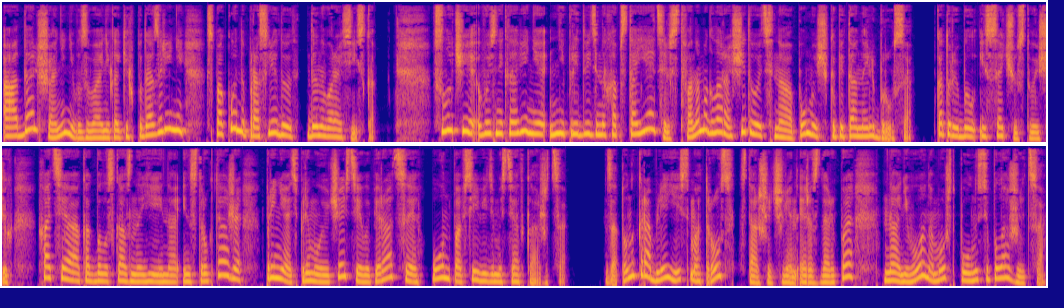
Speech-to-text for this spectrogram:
а дальше они, не вызывая никаких подозрений, спокойно проследуют до Новороссийска. В случае возникновения непредвиденных обстоятельств она могла рассчитывать на помощь капитана Эльбруса, который был из сочувствующих, хотя, как было сказано ей на инструктаже, принять прямое участие в операции он, по всей видимости, откажется. Зато на корабле есть матрос, старший член РСДРП, на него она может полностью положиться.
